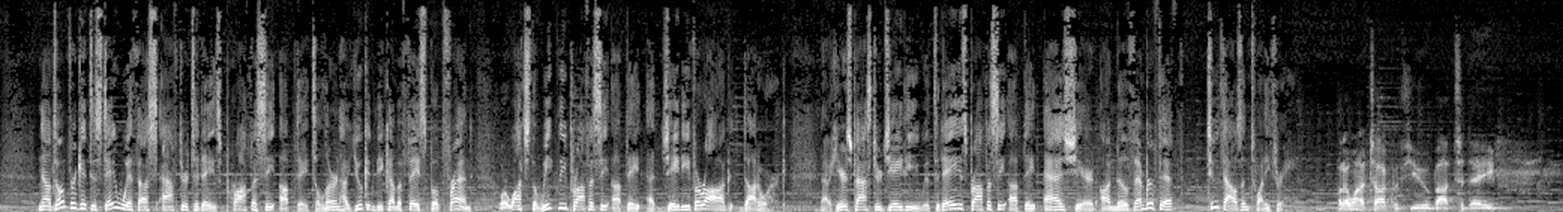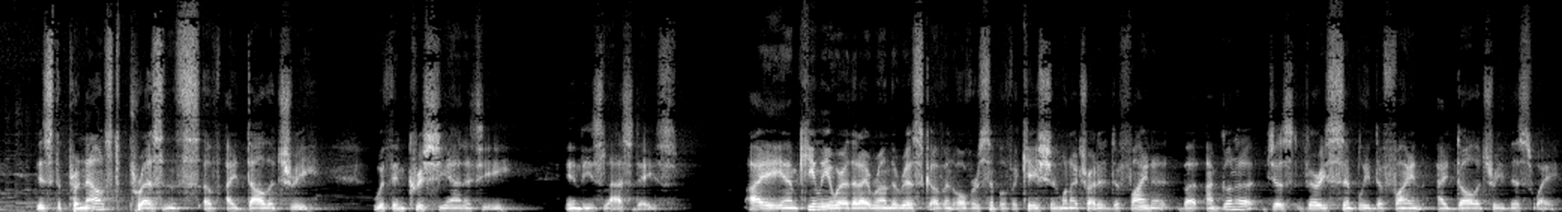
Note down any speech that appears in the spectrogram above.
Now, don't forget to stay with us after today's prophecy update to learn how you can become a Facebook friend or watch the weekly prophecy update at jdfarag.org. Now, here's Pastor JD with today's prophecy update as shared on November 5th, 2023. What I want to talk with you about today is the pronounced presence of idolatry within Christianity in these last days. I am keenly aware that I run the risk of an oversimplification when I try to define it, but I'm going to just very simply define idolatry this way.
